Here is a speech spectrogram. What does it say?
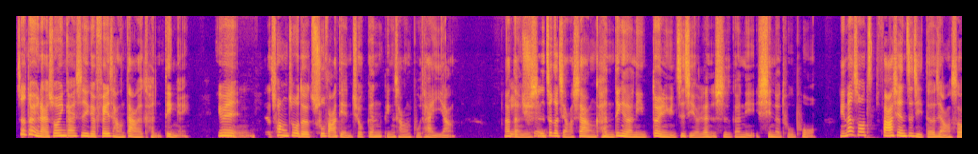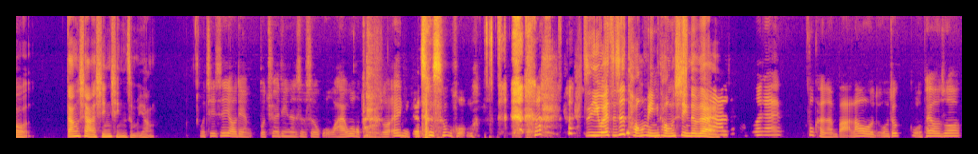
这对你来说应该是一个非常大的肯定，诶。因为你的创作的出发点就跟平常不太一样，那等于是这个奖项肯定了你对你自己的认识跟你新的突破。你那时候发现自己得奖的时候，当下的心情怎么样？我其实有点不确定，那是不是我？我还问我朋友说：“哎，你觉得这是我吗？” 只以为只是同名同姓，对不对？啊应该。不可能吧？然后我我就我朋友说，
